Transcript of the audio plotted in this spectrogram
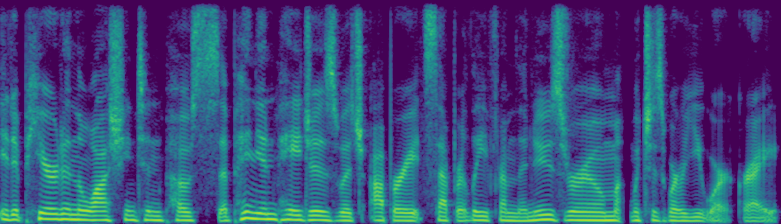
it appeared in the Washington Post's opinion pages, which operates separately from the newsroom, which is where you work, right?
